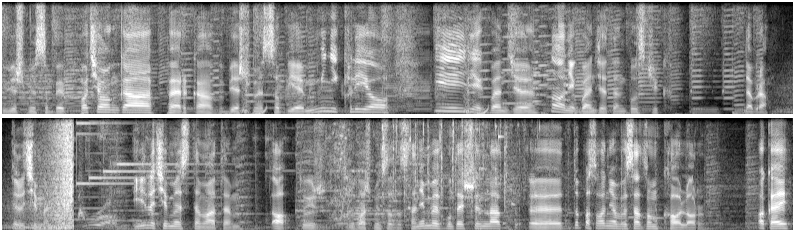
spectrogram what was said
Wybierzmy sobie pociąga, perka wybierzmy sobie Mini Clio i niech będzie, no niech będzie ten buscik. Dobra, lecimy. I lecimy z tematem. O, tu już zobaczmy co dostaniemy w Mutation Lab. E, do pasowania wysadzą kolor. Okej,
